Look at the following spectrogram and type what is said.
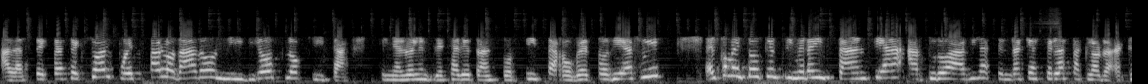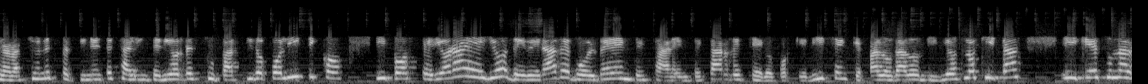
a la secta sexual, pues palo dado ni Dios lo quita, señaló el empresario transportista Roberto Díaz Ruiz Él comentó que en primera instancia Arturo Ávila tendrá que hacer las aclaraciones pertinentes al interior de su partido político y posterior a ello deberá de volver a empezar, empezar de cero, porque dicen que palo dado ni Dios lo quita y que es una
